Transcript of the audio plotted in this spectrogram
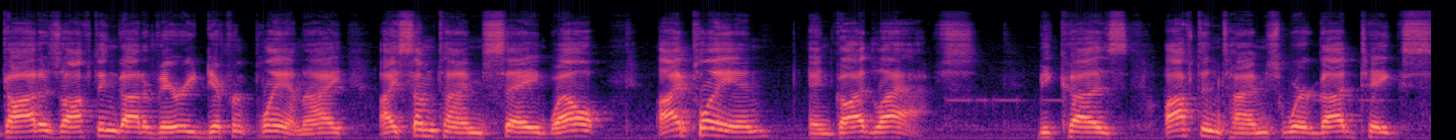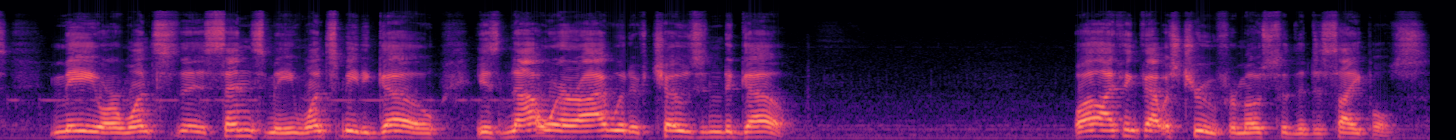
God has often got a very different plan. I, I sometimes say, well, I plan and God laughs because oftentimes where God takes me or wants uh, sends me, wants me to go, is not where I would have chosen to go. Well, I think that was true for most of the disciples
